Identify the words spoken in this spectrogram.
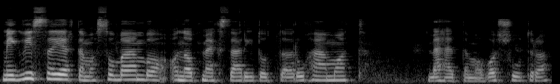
Még visszaértem a szobámba, a nap megszárította a ruhámat, mehettem a vasútra,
